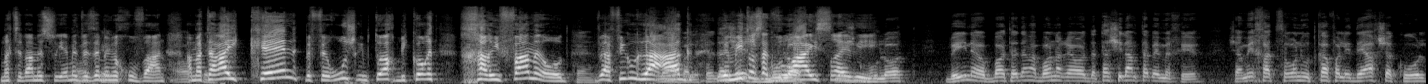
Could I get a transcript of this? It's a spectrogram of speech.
מצבה מסוימת, וזה אוקיי. במכוון. אוקיי. המטרה היא כן, בפירוש, למתוח ביקורת חריפה מאוד, כן. ואפילו לא, לעג שיש למיתוס הגבורה יש הישראלי. גבולות, והנה, בוא, אתה יודע מה, בוא נראה עוד, אתה שילמת במחיר, שאמיר חצרוני הותקף על ידי אח שכול,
